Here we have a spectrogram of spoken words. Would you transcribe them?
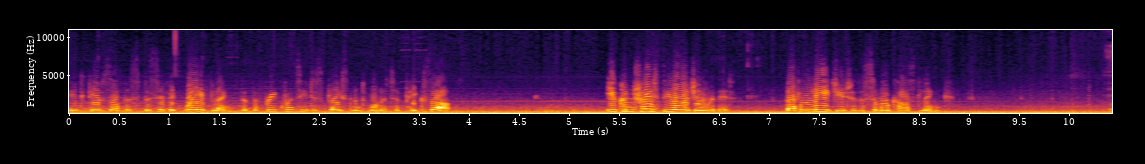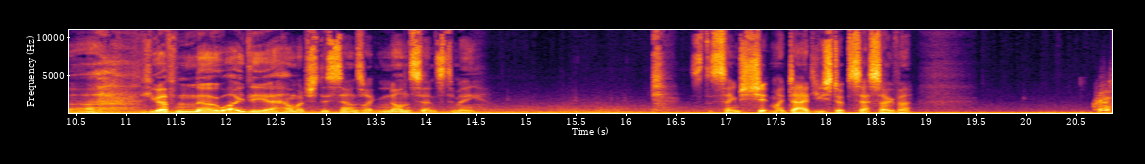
it gives off a specific wavelength that the frequency displacement monitor picks up. You can trace the origin with it. That'll lead you to the simulcast link. Uh, you have no idea how much this sounds like nonsense to me. It's the same shit my dad used to obsess over. Chris,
